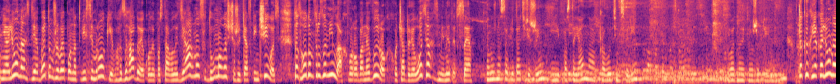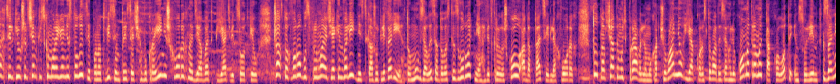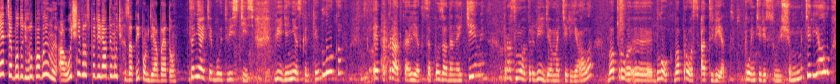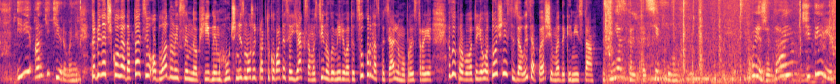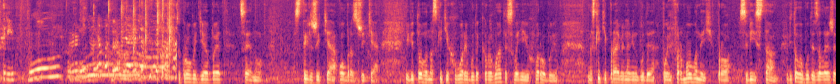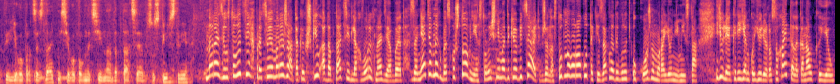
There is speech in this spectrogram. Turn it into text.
Пані Альона з діабетом живе понад 8 років. Згадує, коли поставили діагноз, думала, що життя скінчилось. Та згодом зрозуміла, хвороба не вирок, хоча довелося змінити все. Но нужно соблюдать режим и постоянно колоть инсулин в одно и то же время. Таких, як Альона, тільки у Шевченківському районі столиці понад 8 тисяч. В Україні ж хворих на діабет 5%. Часто хворобу сприймають як інвалідність, кажуть лікарі. Тому взялися довести зворотнє. Відкрили школу адаптації для хворих. Тут навчатимуть правильному харчуванню, як користуватися глюкометрами та колоти інсулін. Заняття будуть груповими, а учнів розподілятимуть за типом діабету. Занятие будет вестись в виде нескольких блоков. Это краткая лекция по заданной теме, просмотр видеоматериала, э, блок «Вопрос-ответ» по интересующему материалу и анкетирование. Кабінет школи адаптації обладнаний всім необхідним. Учні зможуть практикуватися, як самостійно вимірювати цукор на спеціальному пристрої. Випробувати його точність взялися перші медики міста. Несколько секунд. Выжидаем. 4,3. Цукровий діабет це ну, стиль життя, образ життя. І від того, наскільки хворий буде керувати своєю хворобою, наскільки правильно він буде поінформований про свій стан, від того буде залежати його працездатність, його повноцінна адаптація в суспільстві. Наразі у столиці працює мережа таких шкіл адаптації для хворих на діабет. Заняття в них безкоштовні. Столичні медики обіцяють, вже наступного року такі заклади будуть у кожному районі міста. Юлія Кирієнко, Юрій Росохай, телеканал Київ.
